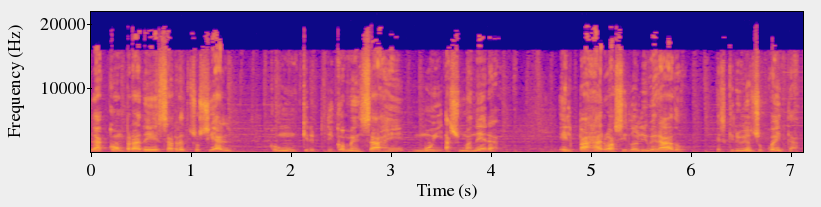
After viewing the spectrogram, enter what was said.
la compra de esa red social con un críptico mensaje muy a su manera. El pájaro ha sido liberado, escribió en su cuenta.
